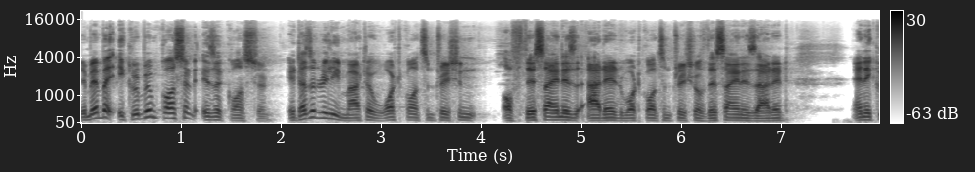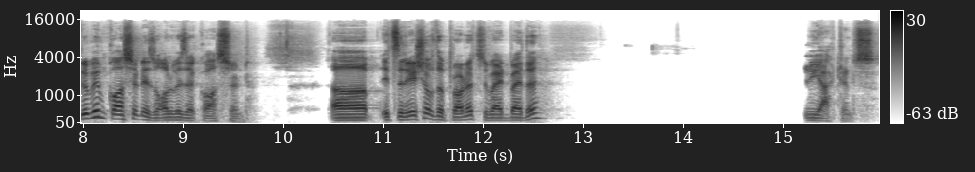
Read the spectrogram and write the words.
remember equilibrium constant is a constant. It doesn't really matter what concentration of this ion is added, what concentration of this ion is added. An equilibrium constant is always a constant. Uh, it's the ratio of the products divided by the reactants.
